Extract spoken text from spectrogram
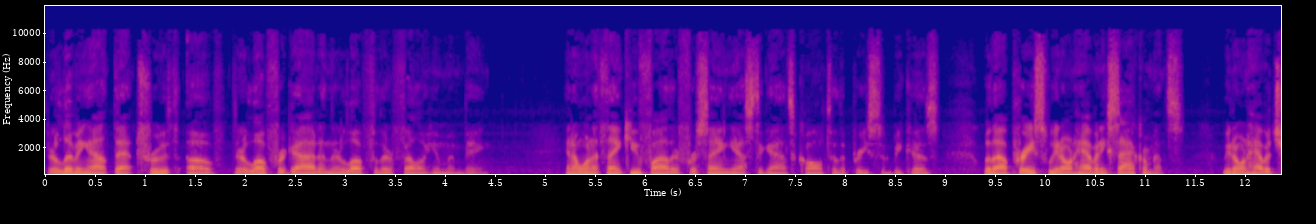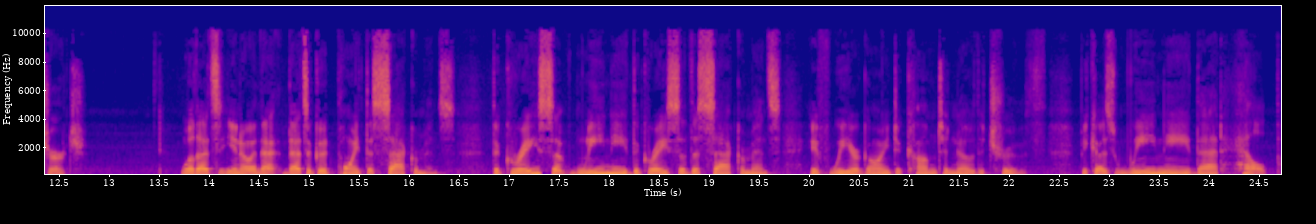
They're living out that truth of their love for God and their love for their fellow human being. And I want to thank you, Father, for saying yes to God's call to the priesthood because without priests, we don't have any sacraments. We don't have a church. Well, that's you know, and that that's a good point. The sacraments, the grace of we need the grace of the sacraments if we are going to come to know the truth, because we need that help.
